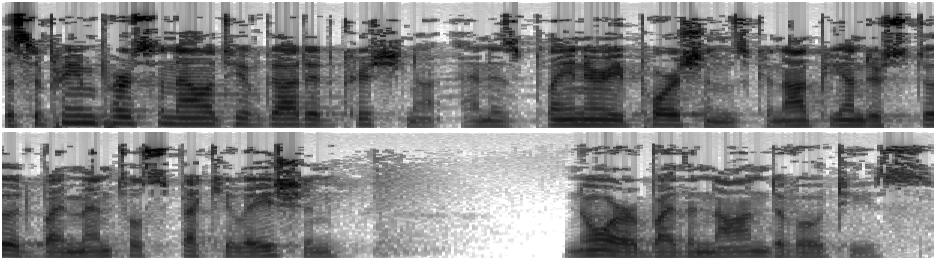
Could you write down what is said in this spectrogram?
the Supreme Personality of Godhead Krishna and his plenary portions cannot be understood by mental speculation nor by the non-devotees.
